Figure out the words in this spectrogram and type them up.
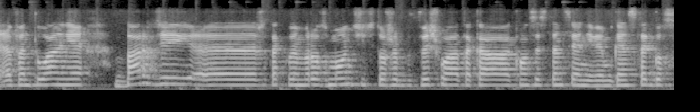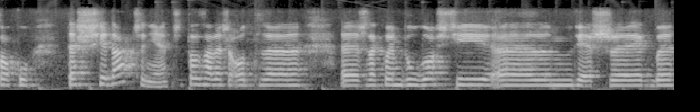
ewentualnie bardziej, że tak powiem, rozmącić to, żeby wyszła taka konsystencja, nie wiem, gęstego soku, też się da, czy nie? Czy to zależy od, że tak powiem, długości, wiesz, jakby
